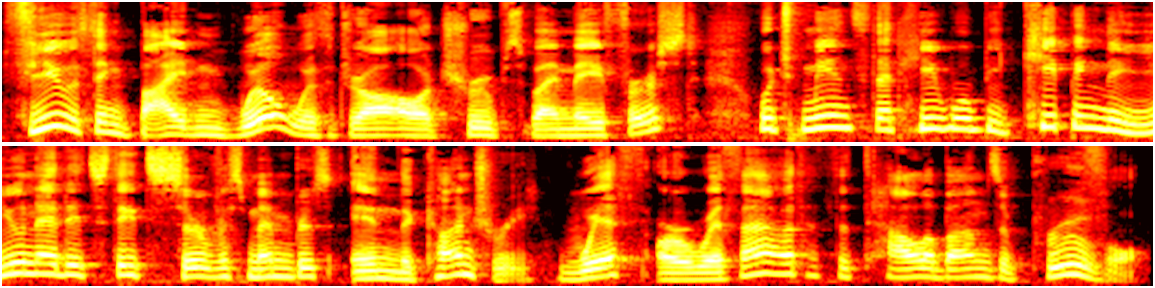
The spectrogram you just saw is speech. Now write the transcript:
Few think Biden will withdraw all troops by May 1st, which means that he will be keeping the United States service members in the country, with or without the Taliban's approval.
